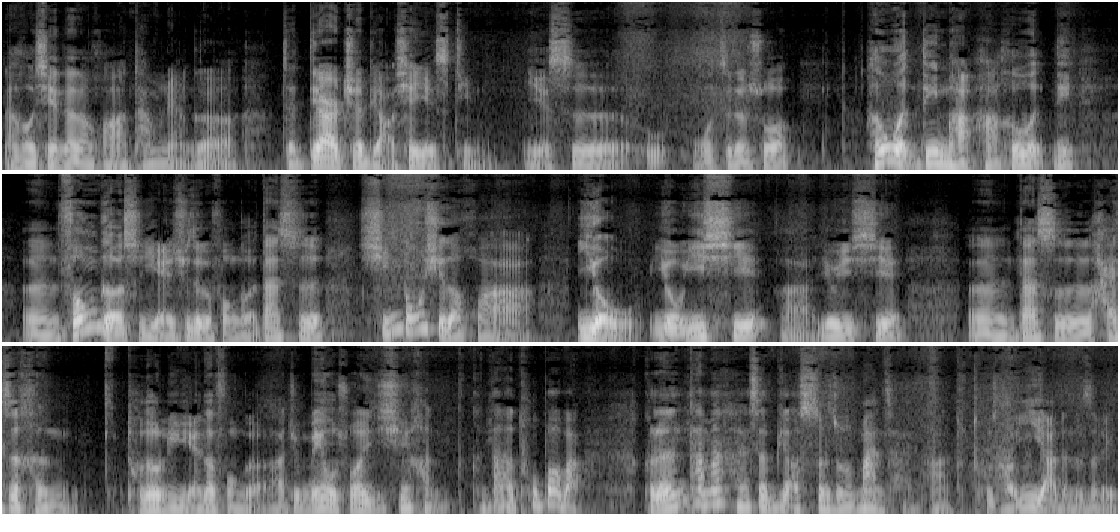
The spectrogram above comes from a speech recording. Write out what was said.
然后现在的话，他们两个在第二期的表现也是挺，也是我只能说很稳定吧哈，很稳定。嗯，风格是延续这个风格，但是新东西的话有有一些啊，有一些。嗯，但是还是很土豆女言的风格啊，就没有说一些很很大的突破吧。可能他们还是比较适合这种慢才啊，吐槽艺啊等等之类的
